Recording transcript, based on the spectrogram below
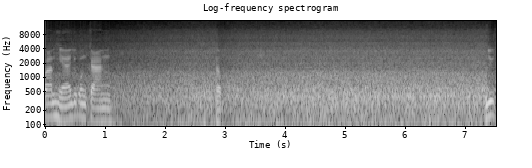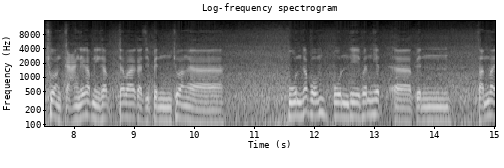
ว่านแหอยู่กลางๆครับยู่ช่วงกลางเด้ครับนี่ครับ แต่ว่าก็สิเป็นช่วงปูนครับผม ปูนที่เพิ่นเฮ็ดเป็นสันไว้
